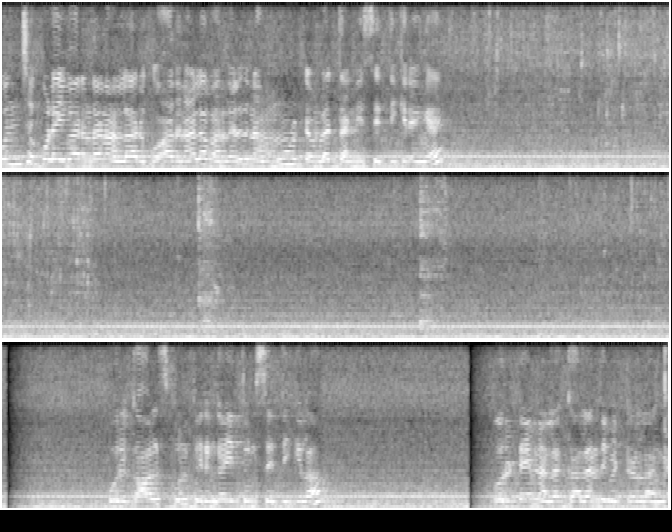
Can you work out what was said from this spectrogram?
கொஞ்சம் குலைவாக இருந்தால் நல்லாயிருக்கும் அதனால் வந்தது நான் மூணு டம்ளர் தண்ணி சேர்த்திக்கிறேங்க. ஒரு கால் ஸ்பூன் பெருங்காயத்தூள் சேர்த்திக்கலாம். ஒரு டைம் நல்லா கலந்து விட்டுறலாங்க.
